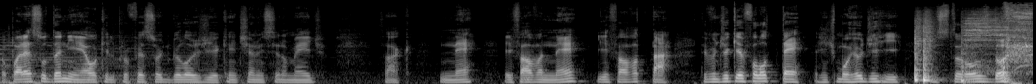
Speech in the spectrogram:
eu pareço o Daniel, aquele professor de biologia que a gente tinha no ensino médio, saca? Né. Ele falava né e ele falava tá. Teve um dia que ele falou té, a gente morreu de rir, misturou os dois.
